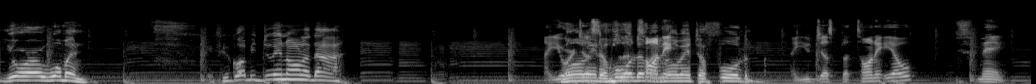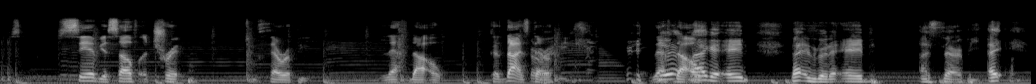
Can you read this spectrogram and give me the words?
your woman. If you gotta be doing all of that, And you are no way just to hold them and platonic, no to fold them. and you just platonic, yo. Man, save yourself a trip to therapy. Left that out, cause that's Correct. therapy. Left that that out. can. That is going to aid as therapy. Hey,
